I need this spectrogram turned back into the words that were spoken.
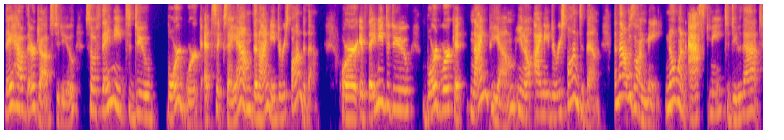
They have their jobs to do. So if they need to do board work at 6 a.m., then I need to respond to them or if they need to do board work at 9 p.m., you know, I need to respond to them. And that was on me. No one asked me to do that.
